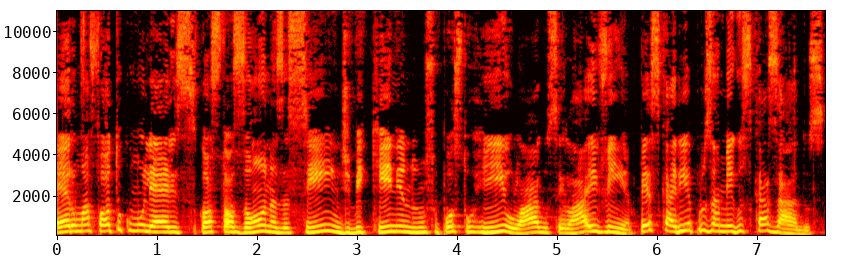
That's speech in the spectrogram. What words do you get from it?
Era uma foto com mulheres gostosonas, assim, de biquíni num suposto rio, lago, sei lá, e vinha pescaria para os amigos casados.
